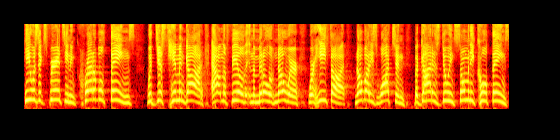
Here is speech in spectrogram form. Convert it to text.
He was experiencing incredible things with just him and God out in the field in the middle of nowhere where he thought nobody's watching, but God is doing so many cool things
